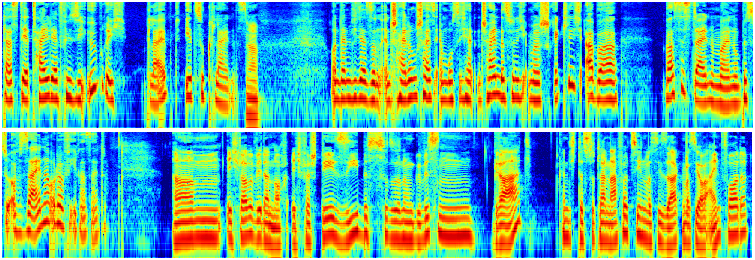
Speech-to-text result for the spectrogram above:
dass der Teil, der für sie übrig bleibt, ihr zu klein ist. Ja. Und dann wieder so ein Entscheidungsscheiß, er muss sich halt entscheiden, das finde ich immer schrecklich, aber was ist deine Meinung? Bist du auf seiner oder auf ihrer Seite? Ähm, ich glaube weder noch. Ich verstehe sie bis zu so einem gewissen Grad. Kann ich das total nachvollziehen, was sie sagt was sie auch einfordert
